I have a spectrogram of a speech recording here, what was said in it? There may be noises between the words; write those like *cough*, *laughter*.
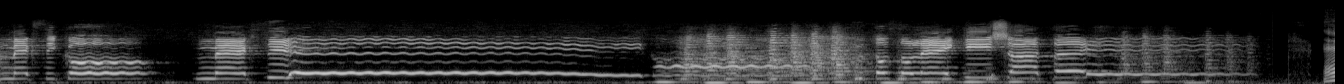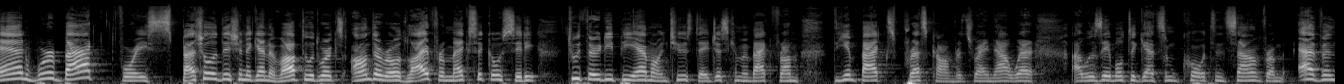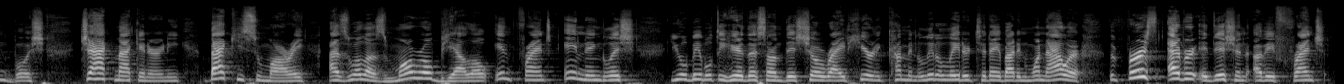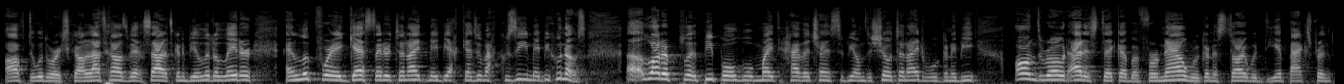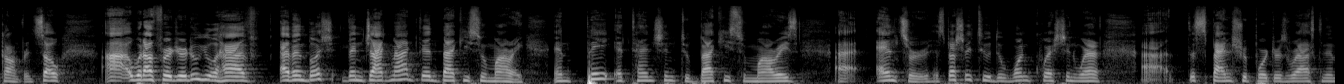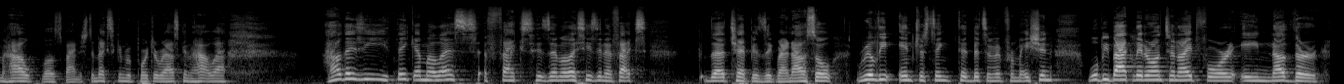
Mexico, Mexico. And we're back for a special edition again of Off the Woodworks on the road live from Mexico City, 2:30 p.m. on Tuesday. Just coming back from the Impact's press conference right now, where I was able to get some quotes and sound from Evan Bush, Jack McInerney, Baky Soumare, as well as Mauro Biello in French, in English. You'll be able to hear this on this show right here and come in a little later today, about in one hour. The first ever edition of a French Off the Woodworks called La Transversale. It's going to be a little later. And look for a guest later tonight, maybe Arcadio Marcusi, maybe who knows. A lot of pl- people will, might have a chance to be on the show tonight. We're going to be on the road at Azteca, but for now, we're going to start with the Impact Sprint Conference. So uh, without further ado, you'll have Evan Bush, then Jack Mack, then Baky Soumare. And pay attention to Baky Soumare's uh, answer, especially to the one question where uh, the Spanish reporters were asking him how, well, Spanish, the Mexican reporter were asking how, uh, how does he think MLS affects his MLS season affects the Champions League right now. So really interesting tidbits of information. We'll be back later on tonight for another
